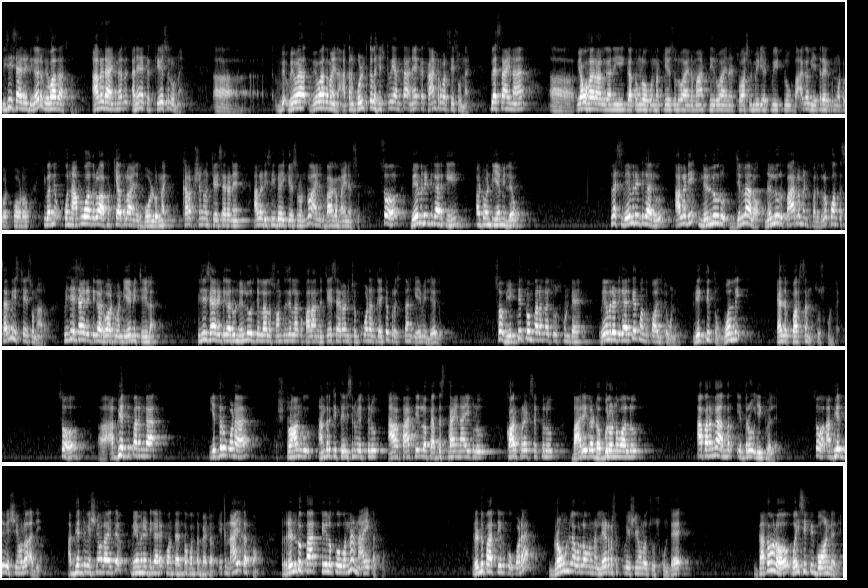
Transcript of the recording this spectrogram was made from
విజయసాయి రెడ్డి గారు వివాదాస్పదం. ఆల్రెడీ ఆయన మీద అనేక కేసులు ఉన్నాయి. వివా వివాదమైన అతని పొలిటికల్ హిస్టరీ అంతా అనేక కాంట్రవర్సీస్ ఉన్నాయి. ప్లస్ ఆయన వ్యవహారాలు కానీ గతంలో ఉన్న కేసులు ఆయన మాట తీరు ఆయన సోషల్ మీడియా ట్వీట్లు బాగా వ్యతిరేకత ముట్టగొట్టుకోవడం ఇవన్నీ కొన్ని అపవాదులు అపఖ్యాతులు ఆయనకు బోల్డ్ ఉన్నాయి. కరప్షన్ చేశారనే ఆల్రెడీ సిబిఐ కేసులు ఉండవు ఆయనకు బాగా మైనస్ సో వేమిరెడ్డి గారికి అటువంటి ఏమీ లేవు. ప్లస్ వేమిరెడ్డి గారు ఆల్రెడీ నెల్లూరు జిల్లాలో నెల్లూరు పార్లమెంట్ పరిధిలో కొంత సర్వీస్ చేస్తున్నారు. విజయసాయిరెడ్డి గారు అటువంటి ఏమీ చేయలే. విజయసాయిరెడ్డి గారు నెల్లూరు జిల్లాలో సొంత జిల్లాకు పలాంది చేశారు అని చెప్పుకోవడానికి అయితే ప్రస్తుతానికి ఏమీ లేదు. సో వ్యక్తిత్వం పరంగా చూసుకుంటే వేమిరెడ్డి గారికే కొంత పాజిటివ్ ఉంది. వ్యక్తిత్వం ఓన్లీ యాజ్ ఎ పర్సన్ చూసుకుంటే. సో అభ్యర్థి పరంగా ఇద్దరు కూడా స్ట్రాంగ్ అందరికీ తెలిసిన వ్యక్తులు ఆ పార్టీల్లో పెద్ద స్థాయి నాయకులు కార్పొరేట్ శక్తులు భారీగా డబ్బులు ఉన్నవాళ్ళు ఆ పరంగా అందరు ఇద్దరు ఈక్వలే. సో అభ్యర్థి విషయంలో అది. అభ్యర్థి విషయంలో అయితే వేమిరెడ్డి గారే కొంత ఎంతో కొంత బెటర్ ఇక నాయకత్వం. రెండు పార్టీలకు ఉన్న నాయకత్వం. రెండు పార్టీలకు కూడా గ్రౌండ్ లెవెల్లో ఉన్న లీడర్షిప్ విషయంలో చూసుకుంటే గతంలో వైసీపీ బాగుండేది.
